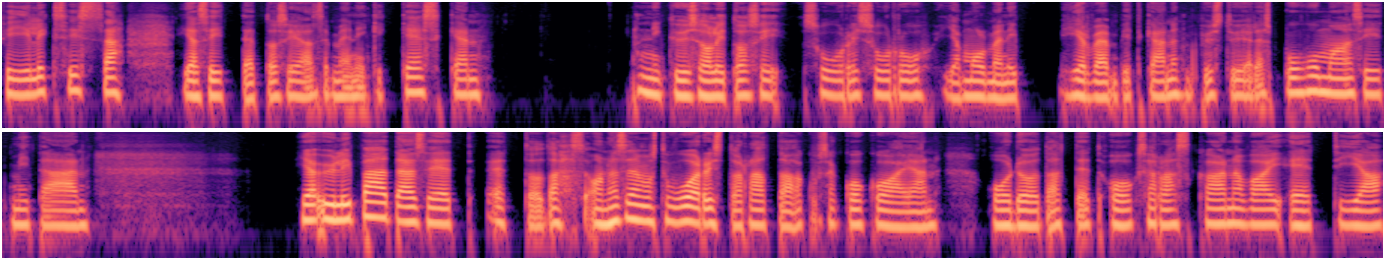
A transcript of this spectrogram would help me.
fiiliksissä. Ja sitten tosiaan se menikin kesken. Niin kyllä se oli tosi suuri suru ja mulla meni hirveän pitkään, että mä pystyin edes puhumaan siitä mitään. Ja ylipäätään se, että, että tota, onhan se semmoista vuoristorataa, kun sä koko ajan odotat, että onko sä raskaana vai et. Ja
